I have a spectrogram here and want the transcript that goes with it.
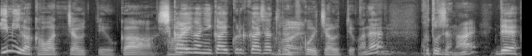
意味が変わっちゃうっていうか司会が2回繰り返されてるように聞こえちゃうっていうかね、ことじゃない？で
